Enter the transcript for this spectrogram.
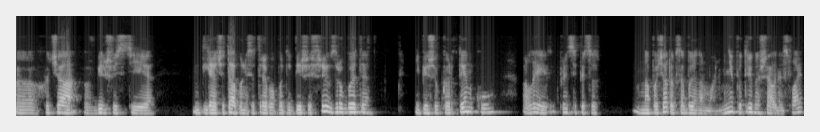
Е, Хоча в більшості для читабельності треба буде більший шрифт зробити і більшу картинку, але в принципі це на початок це буде нормально. Мені потрібен ще один слайд.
